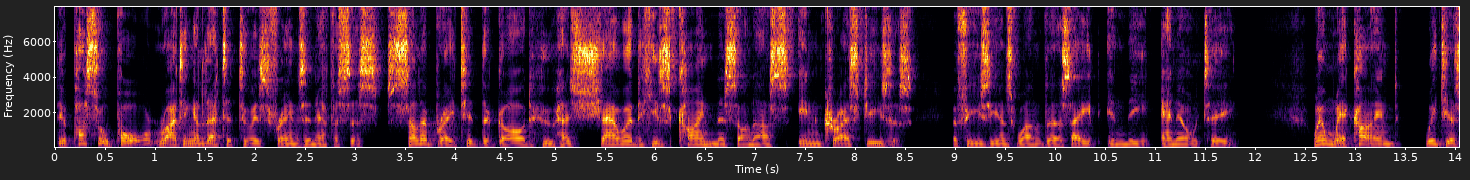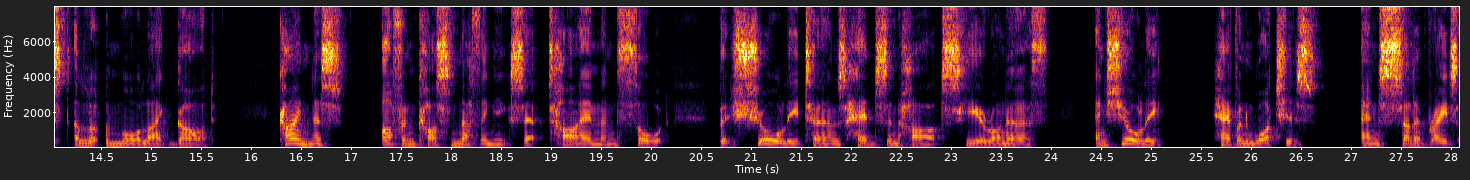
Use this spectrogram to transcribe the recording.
The Apostle Paul, writing a letter to his friends in Ephesus, celebrated the God who has showered his kindness on us in Christ Jesus. Ephesians 1, verse 8 in the NLT. When we're kind, we're just a little more like God. Kindness often costs nothing except time and thought, but surely turns heads and hearts here on earth. And surely heaven watches and celebrates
